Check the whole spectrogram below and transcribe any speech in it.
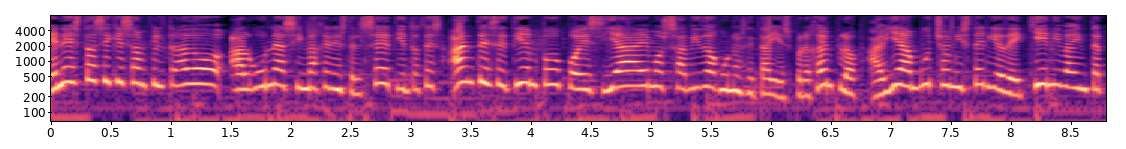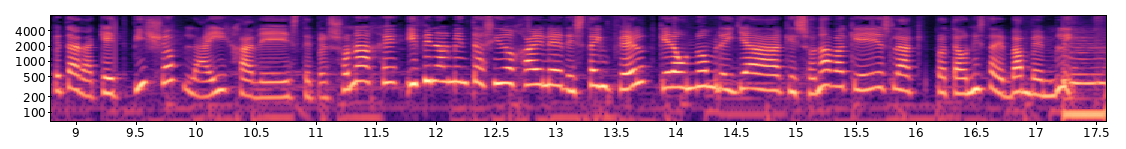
En esta sí que se han filtrado algunas imágenes del set y entonces antes de tiempo pues ya hemos sabido algunos detalles. Por ejemplo, había mucho misterio de quién iba a interpretar a Kate Bishop, la hija de este personaje, y finalmente ha sido Hyler Steinfeld, que era un nombre ya que sonaba, que es la protagonista de Bam Bleak.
